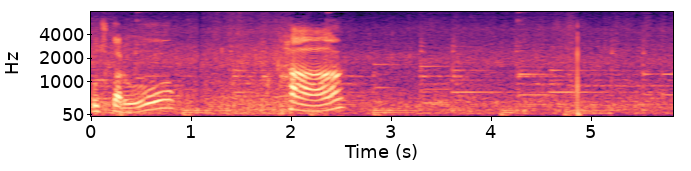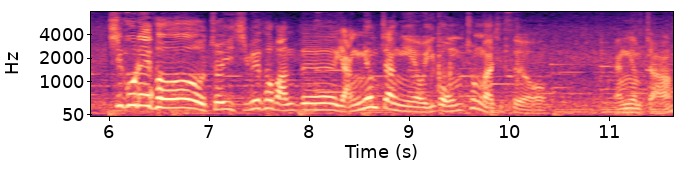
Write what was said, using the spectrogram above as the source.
고춧가루. 파 시골에서 저희 집에서 만든 양념장이에요. 이거 엄청 맛있어요. 양념장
